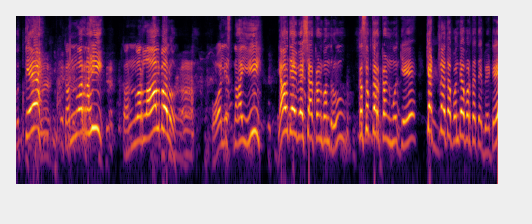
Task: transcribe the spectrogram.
ಕುತ್ತೆ ಕನ್ವರ್ ನಹಿ! ಕನ್ವರ್ ಲಾಲ್ ಬಾಲು! ಪೊಲೀಸ್ ನಾಯಿ! ಯಾವ್ದೇ ವೇಷ ಹಾಕೊಂಡ್ ಬಂದ್ರು ಕಸಬ್ದಾರ್ ಕಣ್ ಮುಗ್ಗೆ ಕೆಟ್ಟನತ ಬಂದೇ ಬರ್ತೈತೆ ಬೇಟೆ.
